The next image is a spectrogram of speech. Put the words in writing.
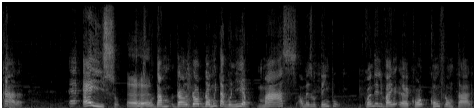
Cara, é, é isso. Aham. Tipo, dá, dá, dá, dá muita agonia, mas, ao mesmo tempo, quando ele vai é, co- confrontar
